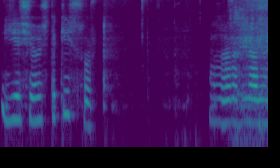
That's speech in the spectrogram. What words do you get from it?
Є ще ось такий сорт. Зараз глянемо.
